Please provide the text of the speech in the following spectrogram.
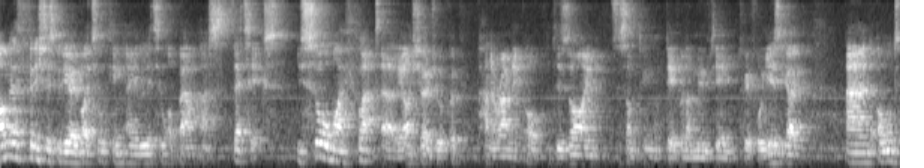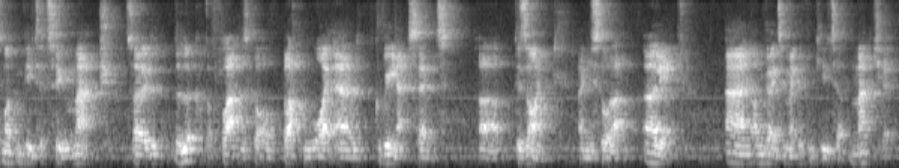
I'm going to finish this video by talking a little about aesthetics. You saw my flat earlier, I showed you a quick panoramic of the design. This is something I did when I moved in three or four years ago. And I wanted my computer to match. So the look of the flat has got a black and white and green accent uh, design. And you saw that earlier. And I'm going to make the computer match it.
